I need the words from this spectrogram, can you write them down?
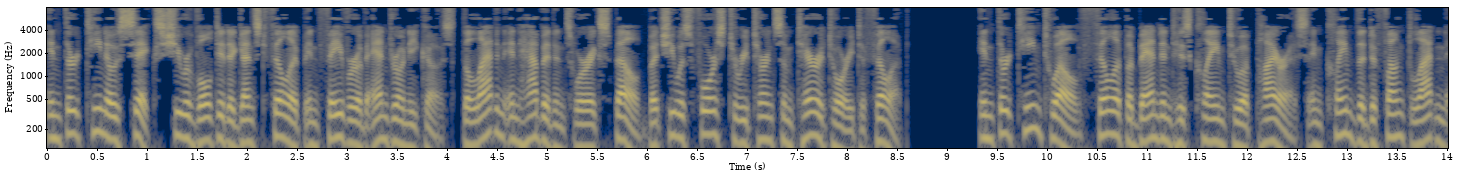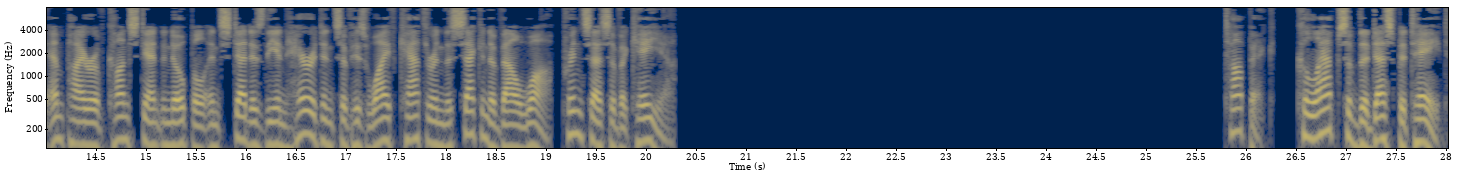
In 1306 she revolted against Philip in favour of Andronikos, the Latin inhabitants were expelled but she was forced to return some territory to Philip. In 1312 Philip abandoned his claim to Epirus and claimed the defunct Latin Empire of Constantinople instead as the inheritance of his wife Catherine II of Valois, Princess of Achaia. Collapse of the despotate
